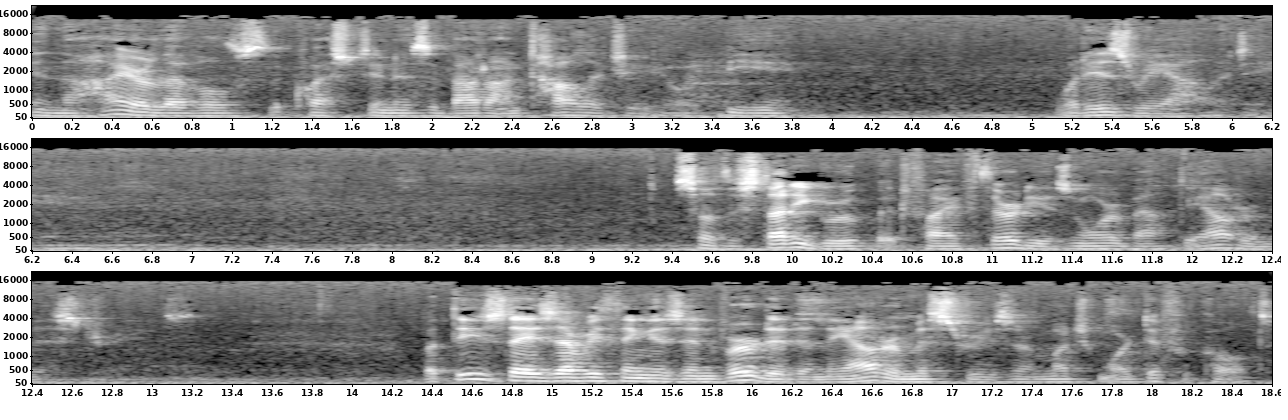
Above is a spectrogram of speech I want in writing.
in the higher levels the question is about ontology or being. What is reality So the study group at 5:30 is more about the outer mysteries. But these days everything is inverted and the outer mysteries are much more difficult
